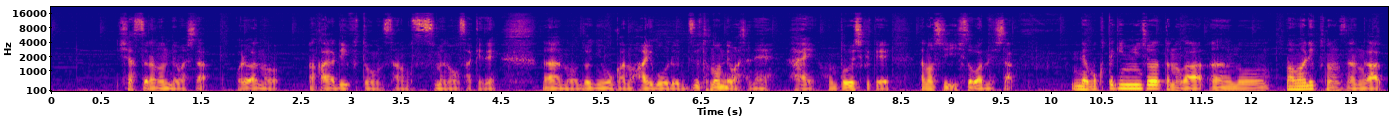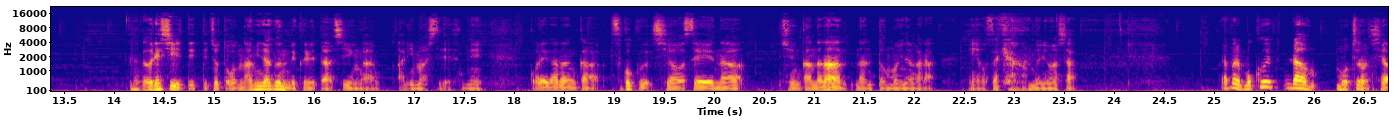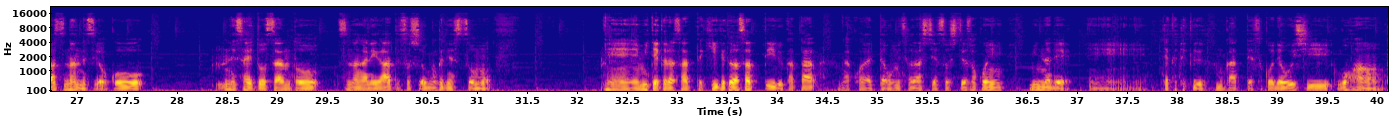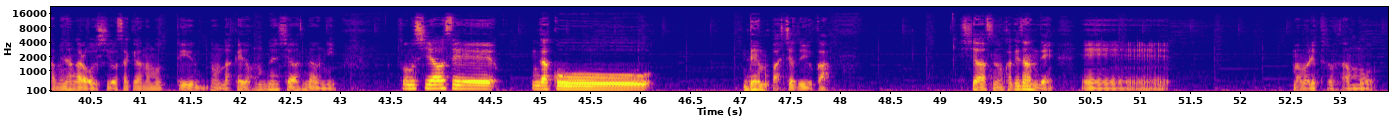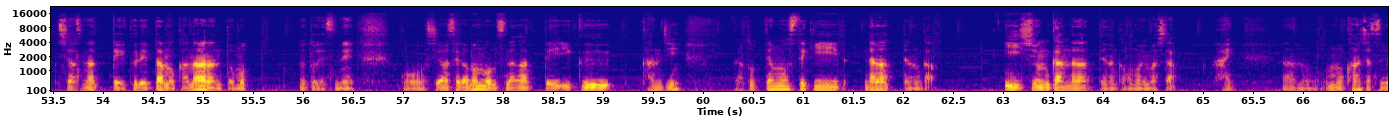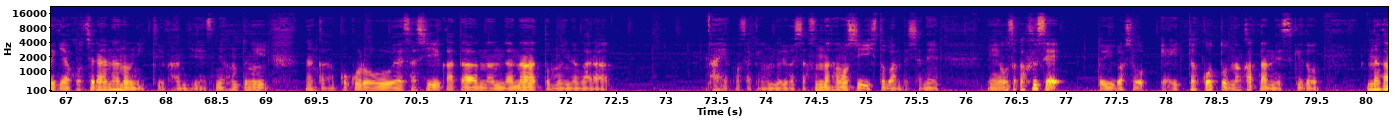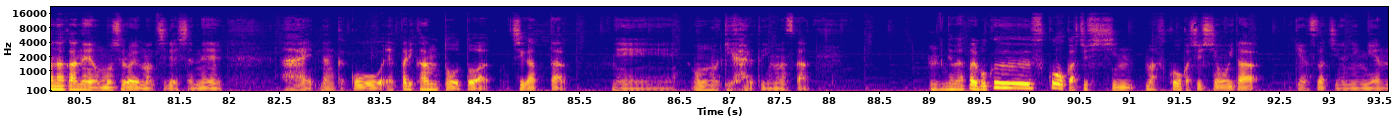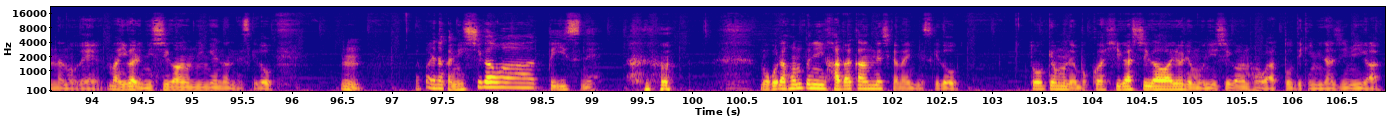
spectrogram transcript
ー、ひたすら飲んでました。これはあの、赤リプトンさんおすすめのお酒で、あの、ジョニー・ウォーカーのハイボールずっと飲んでましたね。はい。本当美味しくて楽しい一晩でした。で、僕的に印象だったのが、あの、ママリプトンさんが、なんか嬉しいって言ってちょっと涙ぐんでくれたシーンがありましてですね。これがなんか、すごく幸せな瞬間だな、なんて思いながら、えー、お酒を飲んでおりました。やっぱり僕らもちろん幸せなんですよ。こう、ね、斉藤さんとつながりがあって、そして音楽ネストも、えー、見てくださって聞いてくださっている方がこうやってお店を出して、そしてそこにみんなで、えー、テクテク向かってそこで美味しいご飯を食べながら美味しいお酒を飲むっていうのだけで本当に幸せなのに、その幸せがこう、伝播してというか、幸せの掛け算で、えー、まあ、マリプトンさんも幸せになってくれたのかななんて思うとですね、こう、幸せがどんどん繋がっていく感じがとっても素敵だなってなんか、いい瞬間だなってなんか思いました。はい。あの、もう感謝すべきはこちらなのにっていう感じですね。本当になんか心優しい方なんだなと思いながら、はい、お酒飲んでおりました。そんな楽しい一晩でしたね。えー、大阪府政という場所、えー、行ったことなかったんですけど、なかなかね、面白い街でしたね。はい。なんかこう、やっぱり関東とは違った、えー、趣があると言いますか。でもやっぱり僕、福岡出身、まあ、福岡出身大分県育ちの人間なので、まあ、いわゆる西側の人間なんですけど、うん。やっぱりなんか西側っていいっすね。もうこれは本当に肌感でしかないんですけど、東京もね、僕は東側よりも西側の方が圧倒的に馴染みが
